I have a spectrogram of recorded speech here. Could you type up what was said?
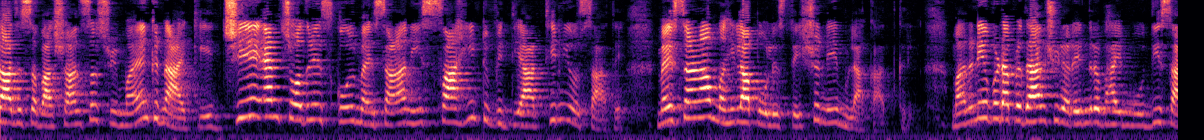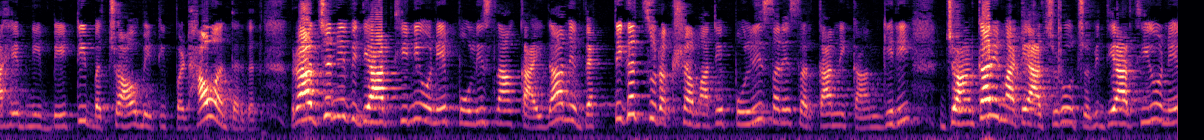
રાજ્યસભા સાંસદ શ્રી મયંક નાયકે જે એમ ચૌધરી સ્કૂલ મહેસાણાની સાહીઠ વિદ્યાર્થીનીઓ સાથે મહેસાણા મહિલા પોલીસ સ્ટેશનની મુલાકાત કરી. માનનીય વડાપ્રધાન શ્રી નરેન્દ્રભાઈ મોદી સાહેબની બેટી બચાવો, બેટી પઢાઓ અંતર્ગત રાજ્યની વિદ્યાર્થીનીઓને પોલીસના કાયદા અને વ્યક્તિગત સુરક્ષા માટે પોલીસ અને સરકારની કામગીરી જાણકારી માટે આજરોજ વિદ્યાર્થીઓને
